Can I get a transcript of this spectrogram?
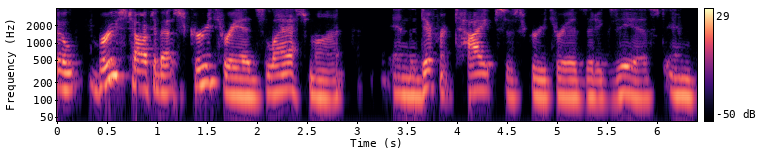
So Bruce talked about screw threads last month and the different types of screw threads that exist. And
